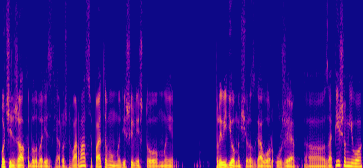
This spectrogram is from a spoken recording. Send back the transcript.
очень жалко было бы резать хорошую информацию, поэтому мы решили, что мы проведем еще разговор, уже э, запишем его,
